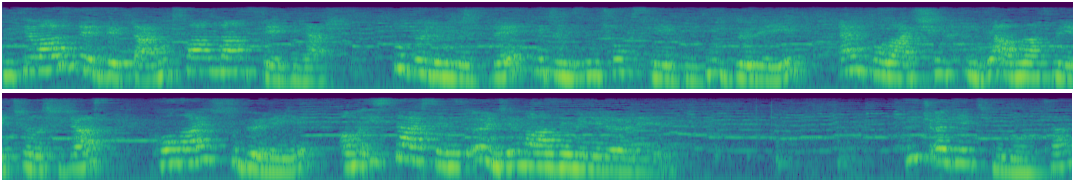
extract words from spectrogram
Mütevazı lezzetler mutfağından sevgiler. Bu bölümümüzde hepimizin çok sevdiği bir böreği en kolay şekliyle anlatmaya çalışacağız. Kolay su böreği ama isterseniz önce malzemeleri öğrenelim. 3 adet yumurta,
